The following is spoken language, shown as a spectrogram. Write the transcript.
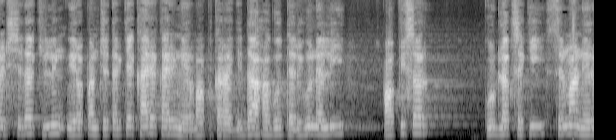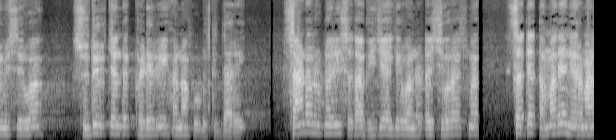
ನಟಿಸಿದ ಕಿಲ್ಲಿಂಗ್ ವೀರಪ್ಪನ್ ಚಿತ್ರಕ್ಕೆ ಕಾರ್ಯಕಾರಿ ನಿರ್ಮಾಪಕರಾಗಿದ್ದ ಹಾಗೂ ತೆಲುಗುನಲ್ಲಿ officer good luck Sakhi cinema ನಿರ್ಮಿಸಿರುವ ಸುಧೀರ್ ಚಂದ್ರ ಫಡೇರಿ ಹಣ ಹೂಡುತ್ತಿದ್ದಾರೆ. ಸ್ಯಾಂಡಲ್ವುಡ್ನಲ್ಲಿ ಸದಾ ಬ್ಯುಸಿಯಾಗಿರುವ ನಟ ಶಿವರಾಜ್ ಕುಮಾರ್ ಸದ್ಯ ತಮ್ಮದೇ ನಿರ್ಮಾಣ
